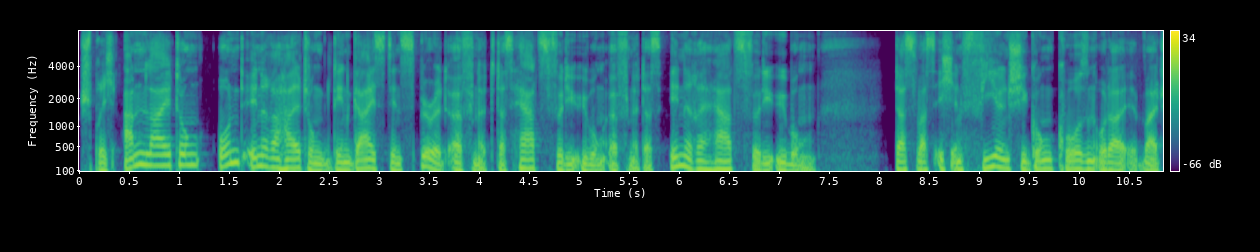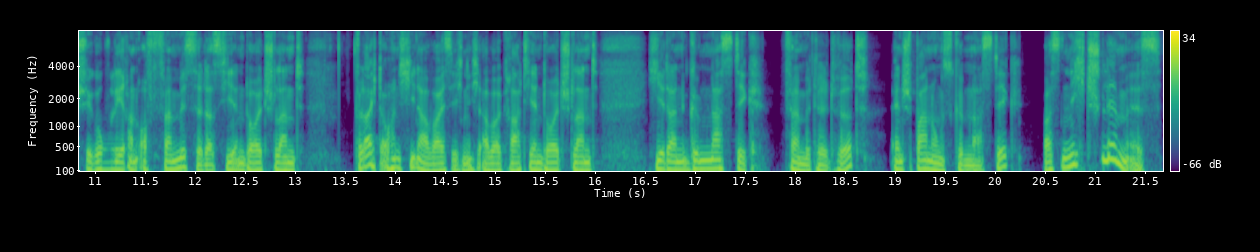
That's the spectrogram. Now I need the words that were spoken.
sprich Anleitung und innere Haltung, den Geist, den Spirit öffnet, das Herz für die Übung öffnet, das innere Herz für die Übung. Das, was ich in vielen Qigong-Kursen oder bei Qigong-Lehrern oft vermisse, dass hier in Deutschland, vielleicht auch in China, weiß ich nicht, aber gerade hier in Deutschland, hier dann Gymnastik vermittelt wird, Entspannungsgymnastik, was nicht schlimm ist.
